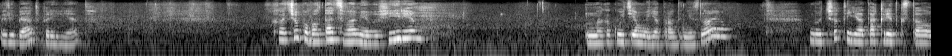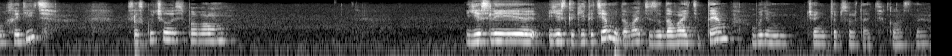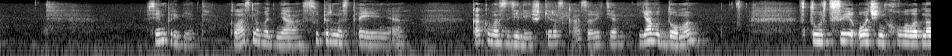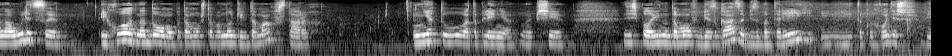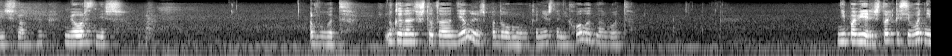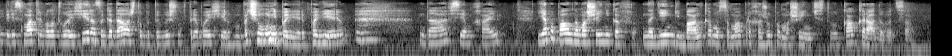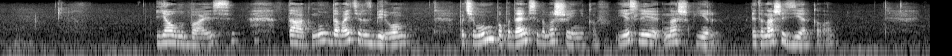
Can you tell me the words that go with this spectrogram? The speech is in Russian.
Ребят, привет! Хочу поболтать с вами в эфире. На какую тему я, правда, не знаю. Но что-то я так редко стала выходить. Соскучилась по вам. Если есть какие-то темы, давайте задавайте темп. Будем что-нибудь обсуждать классное. Всем привет! Классного дня, супер настроения. Как у вас делишки? Рассказывайте. Я вот дома. В Турции очень холодно на улице и холодно дома, потому что во многих домах в старых нету отопления вообще. Здесь половина домов без газа, без батарей, и такой ходишь вечно, мерзнешь. Вот. Ну, когда что-то делаешь по дому, конечно, не холодно, вот. Не поверишь, только сегодня пересматривала твой эфир, а загадала, чтобы ты вышла в прямой эфир. Ну, почему не поверю? Поверю. Да, всем хай. Я попала на мошенников на деньги банкам и сама прохожу по мошенничеству. Как радоваться? Я улыбаюсь. Так, ну давайте разберем почему мы попадаемся на мошенников. Если наш мир — это наше зеркало,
